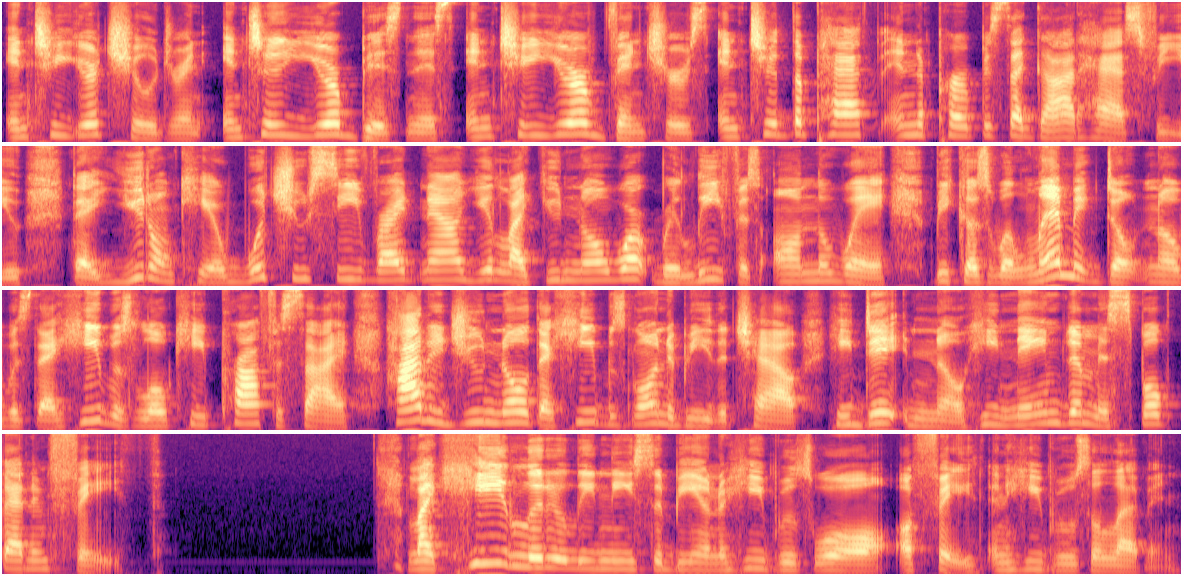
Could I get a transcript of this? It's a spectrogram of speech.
into your children, into your business, into your ventures, into the path and the purpose that God has for you that you don't care what you see right now, you're like, you know what? Relief is on the way. Because what Lamech don't know is that he was low key prophesying. How did you know that he was going to be the child? He didn't know. He named him and spoke that in faith. Like he literally needs to be on the Hebrews wall of faith in Hebrews 11.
